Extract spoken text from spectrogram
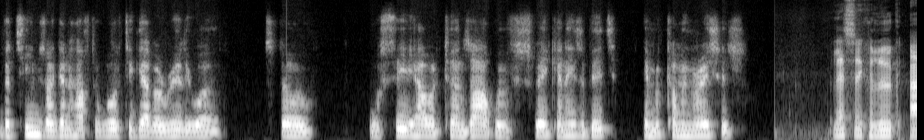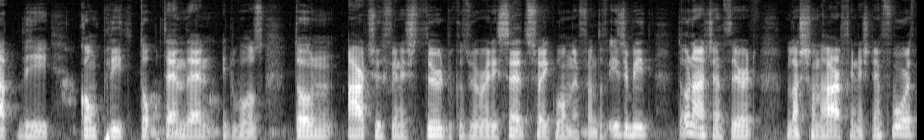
the teams are going to have to work together really well. So we'll see how it turns out with Sweeck and Iserbyt in the coming races. Let's take a look at the complete top 10 then. It was Toon Aerts who finished third because we already said Sweeck won in front of Iserbyt. Toon Aerts in third, Lars van der Haar finished in fourth.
